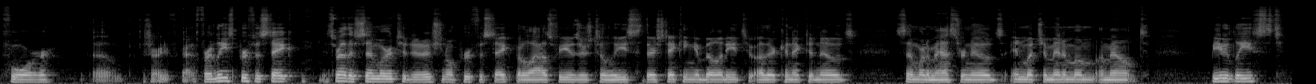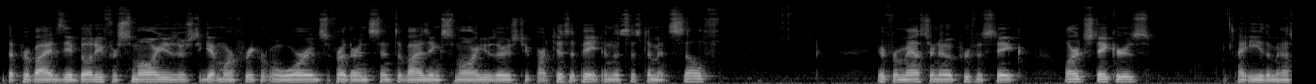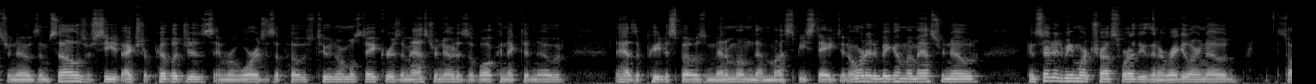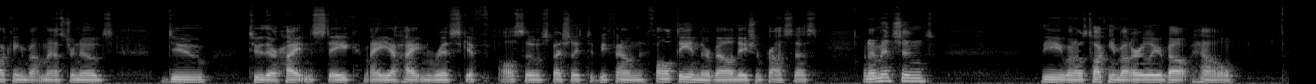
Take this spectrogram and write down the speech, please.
For um, I forgot. For lease proof of stake, it's rather similar to traditional proof of stake, but allows for users to lease their staking ability to other connected nodes, similar to master nodes, in which a minimum amount be released that provides the ability for smaller users to get more frequent rewards, further incentivizing smaller users to participate in the system itself. Here for masternode proof of stake, large stakers, i.e. the masternodes themselves, receive extra privileges and rewards as opposed to normal stakers. A masternode is a well-connected node that has a predisposed minimum that must be staked in order to become a masternode. Considered to be more trustworthy than a regular node, it's talking about master nodes due to their heightened stake, i.e. a heightened risk if also especially to be found faulty in their validation process. When I mentioned the when I was talking about earlier about how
